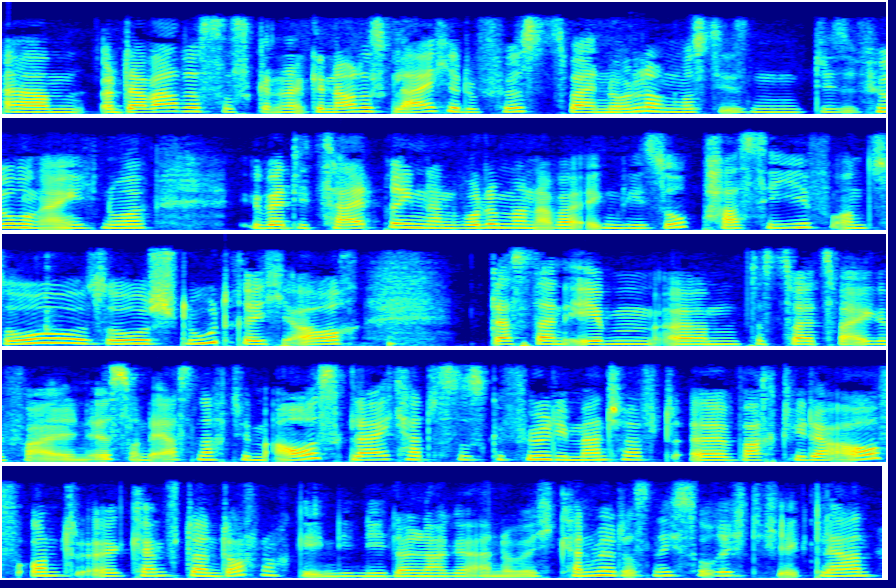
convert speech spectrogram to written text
Ähm, und da war das, das genau das Gleiche. Du führst 2-0 und musst diesen, diese Führung eigentlich nur über die Zeit bringen. Dann wurde man aber irgendwie so passiv und so, so schludrig auch, dass dann eben ähm, das 2-2 gefallen ist. Und erst nach dem Ausgleich hattest du das Gefühl, die Mannschaft äh, wacht wieder auf und äh, kämpft dann doch noch gegen die Niederlage an. Aber ich kann mir das nicht so richtig erklären,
